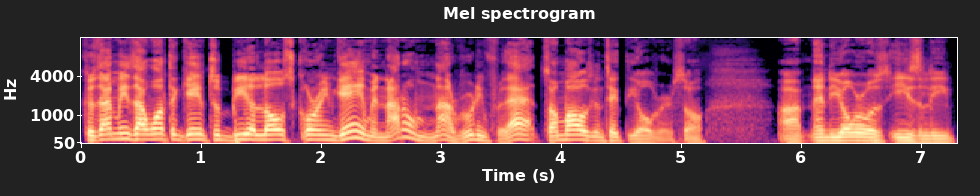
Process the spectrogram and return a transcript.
because that means I want the game to be a low scoring game. And I don't, I'm not rooting for that. So I'm always to take the over. So, uh, and the over was easily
